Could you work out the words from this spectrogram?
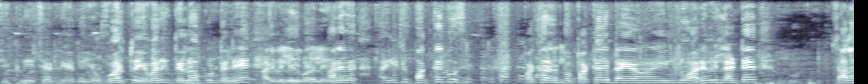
సిగ్నేచర్ లేదు. ఎవరితో ఎవరికి తెలియకుండానే అరవి ఇటు పక్కకు పక్క పక్క ఇండ్లు అరవిల్లు అంటే చాలా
